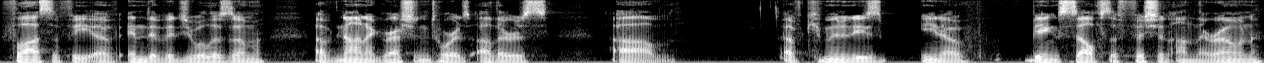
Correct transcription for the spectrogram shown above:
philosophy of individualism, of non-aggression towards others, um, of communities, you know, being self-sufficient on their own,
